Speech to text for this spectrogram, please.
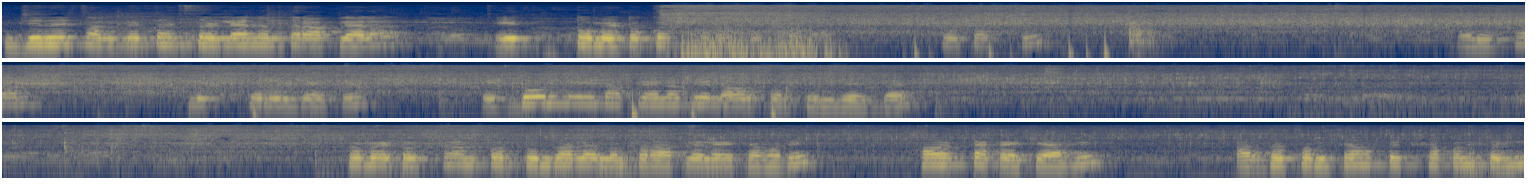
जिरे चांगले तडतडल्यानंतर आपल्याला एक टोमॅटो कट तो टाकतो. आणि छान मिक्स करून घ्यायचं. एक दोन मिनिट आपल्याला तेलावर परतून घ्यायचं आहे टोमॅटो छान परतून झाल्यानंतर आपल्याला याच्यामध्ये हळद टाकायची आहे. अर्धा चमचापेक्षा पण कमी.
